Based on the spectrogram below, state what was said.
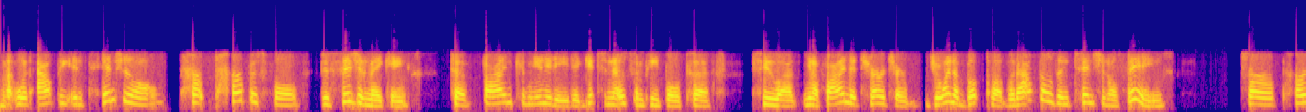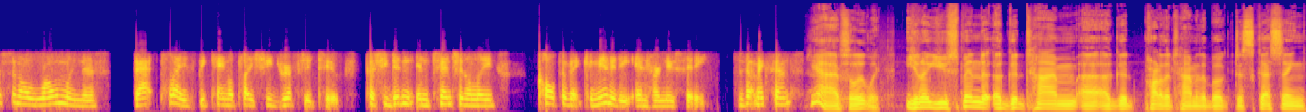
But without the intentional, pur- purposeful decision making to find community, to get to know some people, to to uh, you know find a church or join a book club, without those intentional things, her personal loneliness, that place became a place she drifted to because she didn't intentionally cultivate community in her new city. Does that make sense? Yeah, absolutely. You know, you spend a good time, uh, a good part of the time of the book discussing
